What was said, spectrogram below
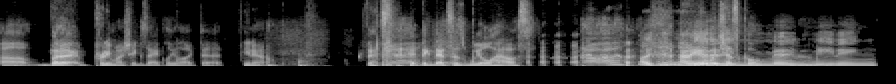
uh, but uh, pretty much exactly like that, you know. That's I think that's his wheelhouse. I didn't I mean, get which any is cool. me- Yeah. meaning.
